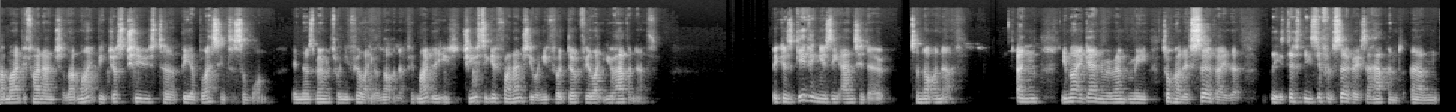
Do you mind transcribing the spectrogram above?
That might be financial. That might be just choose to be a blessing to someone in those moments when you feel like you're not enough. It might be that you choose to give financially when you feel, don't feel like you have enough. Because giving is the antidote to not enough. And you might again remember me talking about this survey that these, these different surveys that happened um,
